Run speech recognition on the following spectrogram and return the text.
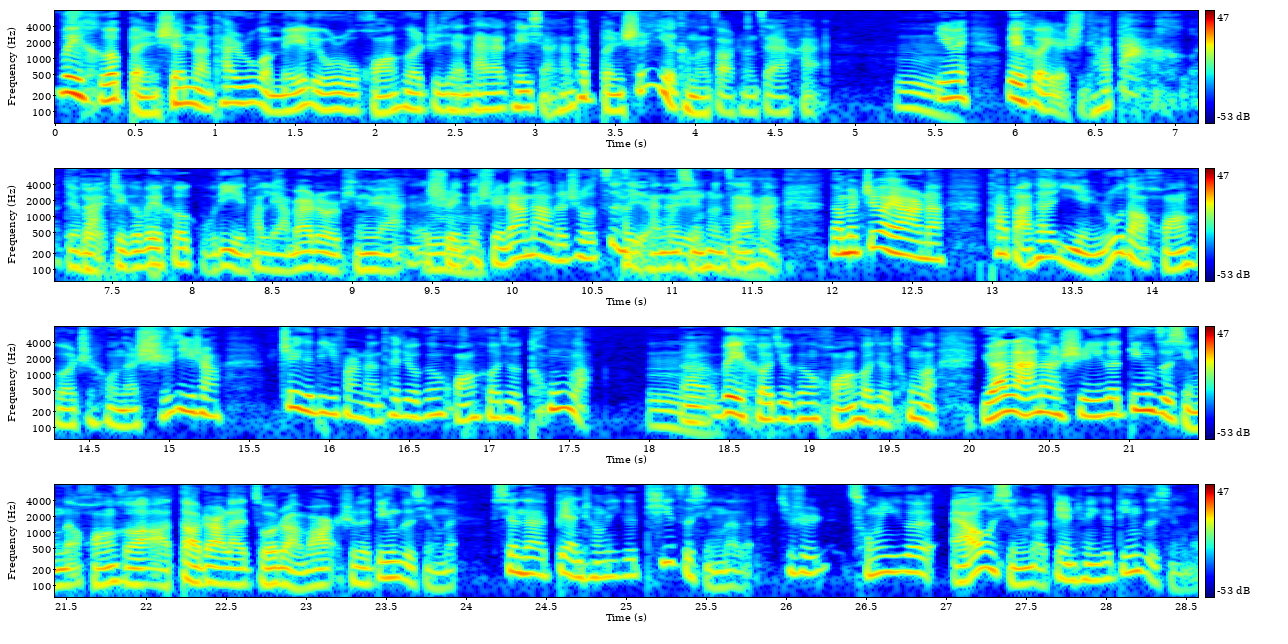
渭河本身呢，它如果没流入黄河之前，大家可以想象，它本身也可能造成灾害。嗯，因为渭河也是条大河，对吧？这个渭河谷地，它两边都是平原，水水量大了之后，自己才能形成灾害。那么这样呢，它把它引入到黄河之后呢，实际上这个地方呢，它就跟黄河就通了。嗯，呃，渭河就跟黄河就通了。原来呢是一个丁字形的黄河啊，到这儿来左转弯是个丁字形的。现在变成了一个 T 字形的了，就是从一个 L 型的变成一个丁字形的。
